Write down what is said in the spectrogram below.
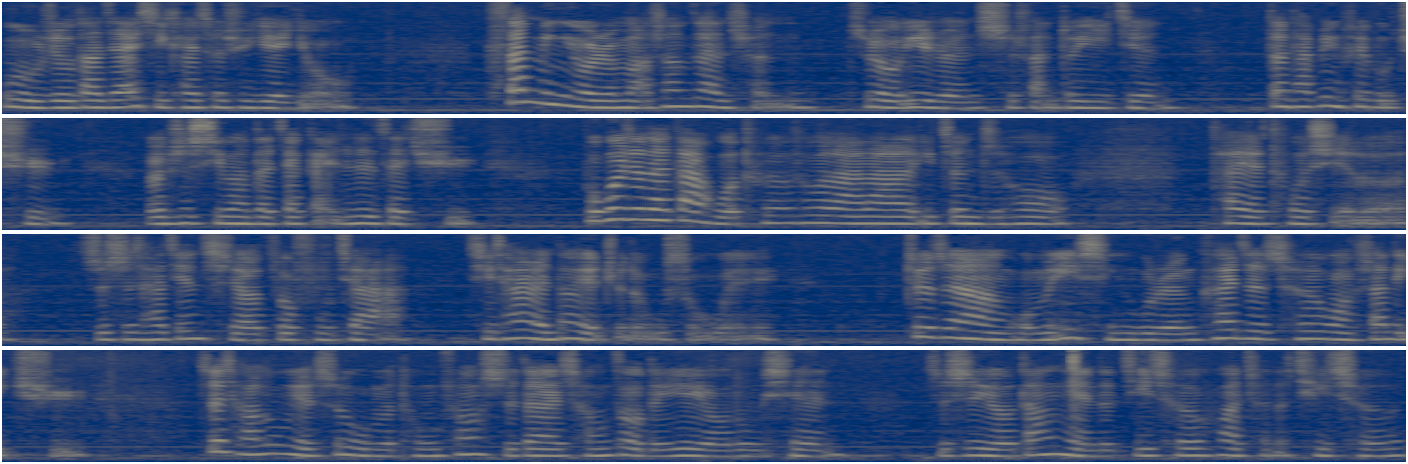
不如就大家一起开车去夜游。三名友人马上赞成，只有一人持反对意见。但他并非不去，而是希望大家改日再去。不过就在大伙拖拖拉拉了一阵之后，他也妥协了。只是他坚持要坐副驾，其他人倒也觉得无所谓。就这样，我们一行五人开着车往山里去。这条路也是我们同窗时代常走的夜游路线，只是由当年的机车换成了汽车，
